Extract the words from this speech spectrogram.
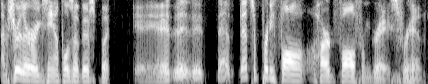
I'm sure there are examples of this, but it, it, it, that, that's a pretty fall, hard fall from grace for him.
